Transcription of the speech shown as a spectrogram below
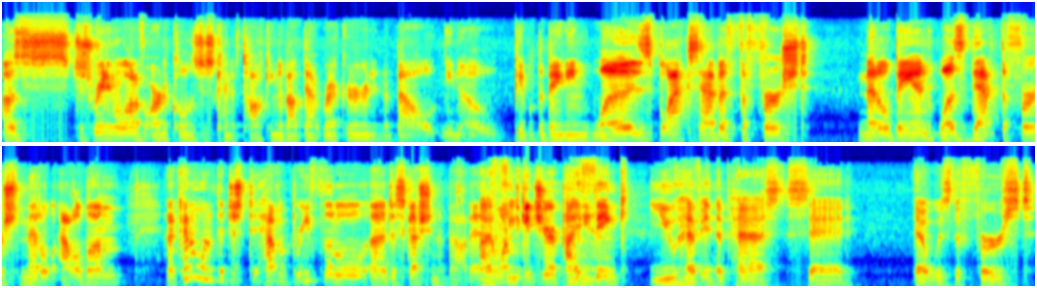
I was just reading a lot of articles, just kind of talking about that record and about you know people debating was Black Sabbath the first metal band? Was that the first metal album? And I kind of wanted to just have a brief little uh, discussion about it. I, wanted think- to get your opinion. I think you have in the past said that was the first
